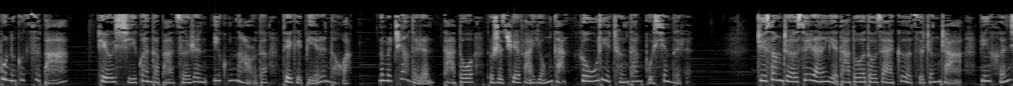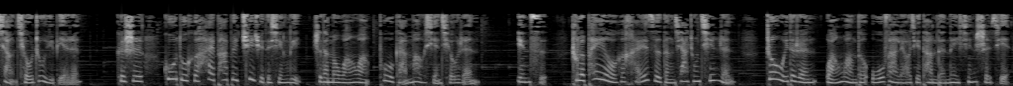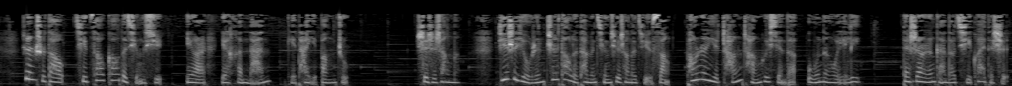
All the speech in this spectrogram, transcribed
不能够自拔，却又习惯的把责任一股脑儿的推给别人的话，那么这样的人大多都是缺乏勇敢。和无力承担不幸的人。沮丧者虽然也大多都在各自挣扎，并很想求助于别人，可是孤独和害怕被拒绝的心理使他们往往不敢冒险求人。因此，除了配偶和孩子等家中亲人，周围的人往往都无法了解他们的内心世界，认识到其糟糕的情绪，因而也很难给他以帮助。事实上呢，即使有人知道了他们情绪上的沮丧，旁人也常常会显得无能为力。但是让人感到奇怪的是，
